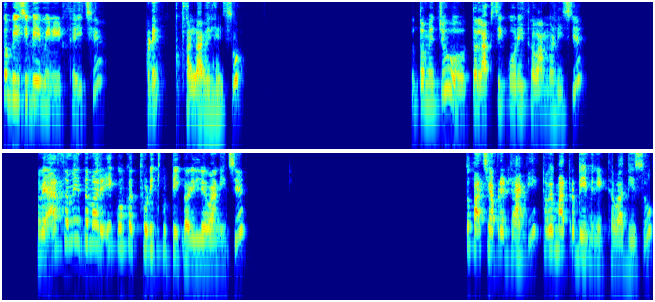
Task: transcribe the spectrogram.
તો બીજી બે મિનિટ થઈ છે. આપણે હલાવી લઈશું. તો તમે જુઓ તો લાપસી કોરી થવા મળી છે. હવે આ સમયે તમારે એક વખત થોડી છૂટી કરી લેવાની છે. તો પાછી આપણે ઢાંકી, હવે માત્ર બે મિનિટ થવા દઈશું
